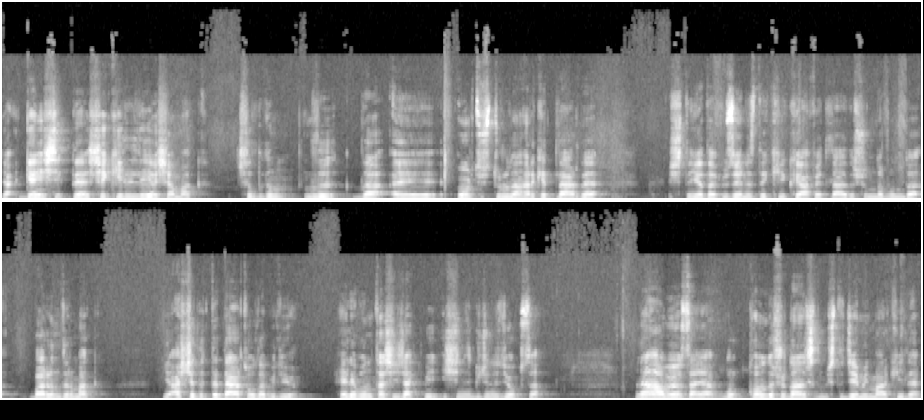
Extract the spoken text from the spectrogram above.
Ya gençlikte şekilli yaşamak, çılgınlıkla e, örtüştürülen hareketlerde işte ya da üzerinizdeki kıyafetlerde şunda bunu da barındırmak yaşladıkta dert olabiliyor. Hele bunu taşıyacak bir işiniz gücünüz yoksa. Ne yapıyorsun sen ya? Bu konu da şuradan açılmıştı Cemil Marki ile.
